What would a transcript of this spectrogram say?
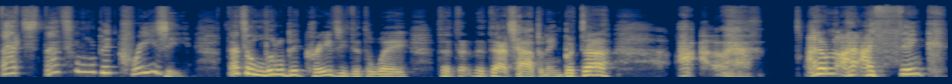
That's that's a little bit crazy that's a little bit crazy that the way that that, that that's happening. But uh, I, I don't know. I, I, think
